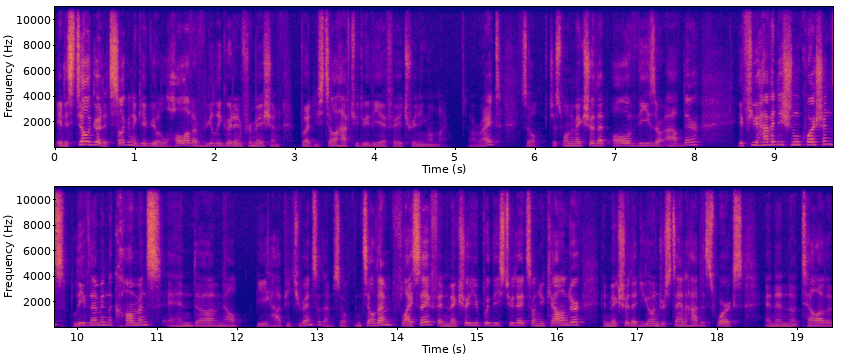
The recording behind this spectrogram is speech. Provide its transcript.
It is still good. It's still going to give you a whole lot of really good information, but you still have to do the FAA training online. All right. So just want to make sure that all of these are out there. If you have additional questions, leave them in the comments and, uh, and I'll be happy to answer them. So until then, fly safe and make sure you put these two dates on your calendar and make sure that you understand how this works and then uh, tell other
